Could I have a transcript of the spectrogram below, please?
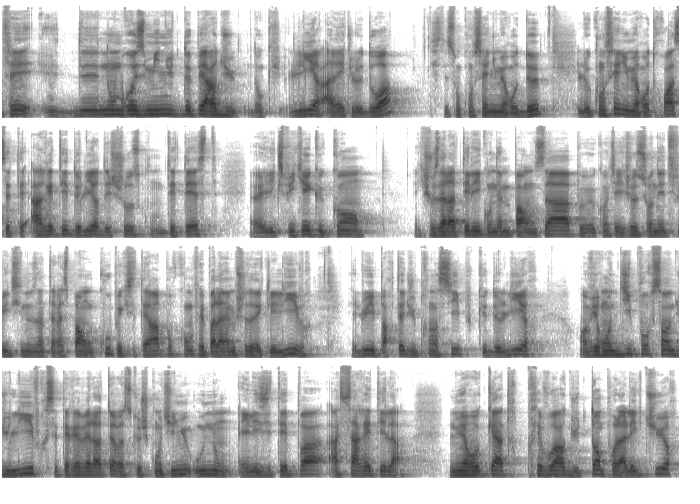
fait de nombreuses minutes de perdu. Donc lire avec le doigt, c'était son conseil numéro 2. Le conseil numéro 3, c'était arrêter de lire des choses qu'on déteste euh, il expliquait que quand quelque chose à la télé qu'on n'aime pas, on zappe. Euh, quand il y a quelque chose sur Netflix qui ne nous intéresse pas, on coupe, etc. Pourquoi on ne fait pas la même chose avec les livres? Et lui, il partait du principe que de lire environ 10% du livre, c'était révélateur est-ce que je continue ou non. Et il n'hésitait pas à s'arrêter là. Numéro 4, prévoir du temps pour la lecture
